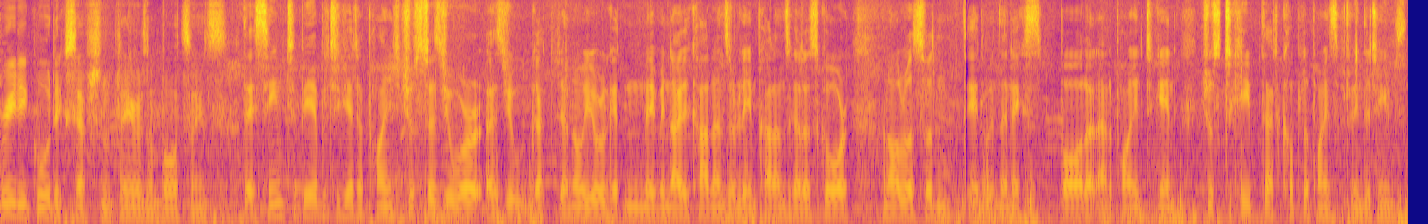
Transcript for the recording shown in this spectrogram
really good, exceptional players on both sides. They seem to be able to get a point just as you were, as you got. I know you were getting maybe Niall Collins or Liam Collins got a score, and all of a sudden they'd win the next ball and, a point again, just to keep that couple of points between the teams.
